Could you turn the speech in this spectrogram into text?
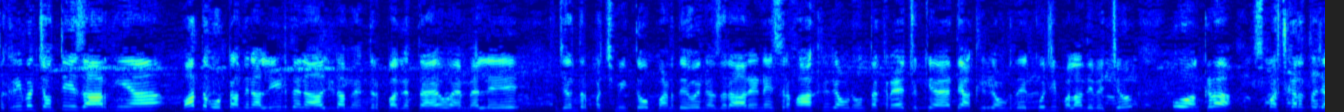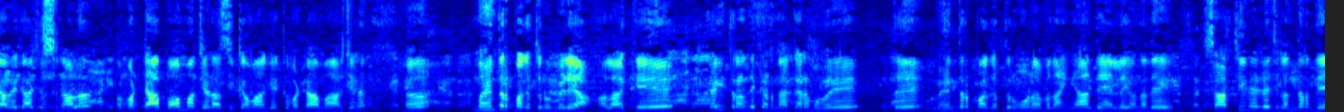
ਤਕਰੀਬਨ 34000 ਦੀਆਂ ਵੱਧ ਵੋਟਾਂ ਦੇ ਨਾਲ, ਲੀਡ ਦੇ ਨਾਲ ਜਿਹੜਾ ਮਹਿੰਦਰ ਭਗਤ ਹੈ, ਉਹ ਐਮਐਲਏ ਜਲੰਧਰ ਪੱਛਮੀ ਤੋਂ ਬਣਦੇ ਹੋਏ ਨਜ਼ਰ ਆ ਰਹੇ ਨੇ। ਸਿਰਫ ਆਖਰੀ ਰਾਊਂਡ ਹੁਣ ਤੱਕ ਰਹਿ ਚੁੱਕਿਆ ਹੈ ਤੇ ਆਖਰੀ ਰਾਊਂਡ ਦੇ ਕੁਝ ਹੀ ਪਲਾਂ ਦੇ ਵਿੱਚ ਉਹ ਅੰਕੜਾ ਸਪਸ਼ਟ ਕਰ ਦਿੱਤਾ ਜਾਵੇਗਾ, ਜਿਸ ਨਾਲ ਵੱਡਾ ਬਹੁਮਤ ਜਿਹੜਾ ਅਸੀਂ ਕਵਾਂਗੇ, ਇੱਕ ਵੱਡਾ ਮਾਰਜਨ ਮਹਿੰਦਰ ਭਗਤ ਨੂੰ ਮਿਲਿਆ। ਹਾਲਾਂਕਿ ਕਈ ਤਰ੍ਹਾਂ ਦੇ ਘਟਨਾਕ੍ਰਮ ਹੋਏ ਭਗਤ ਨੂੰ ਹੁਣ ਵਧਾਈਆਂ ਦੇਣ ਲਈ ਉਹਨਾਂ ਦੇ ਸਾਥੀ ਨੇ ਜਿਹੜੇ ਜਲੰਧਰ ਦੇ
